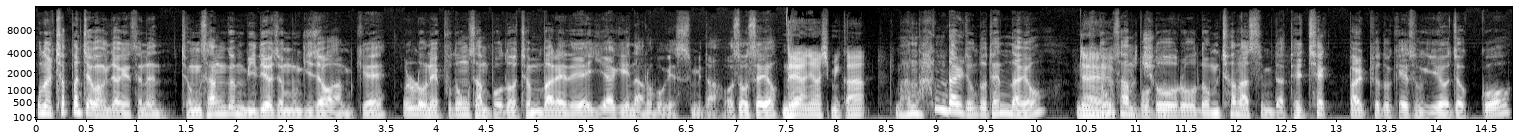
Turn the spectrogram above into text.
오늘 첫 번째 광장에서는 정상근 미디어 전문 기자와 함께 언론의 부동산 보도 전반에 대해 이야기 나눠보겠습니다. 어서 오세요. 네, 안녕하십니까. 한 한 달 정도 됐나요? 네, 부동산 그렇죠. 보도로 넘쳐났습니다. 대책 발표도 계속 이어졌고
